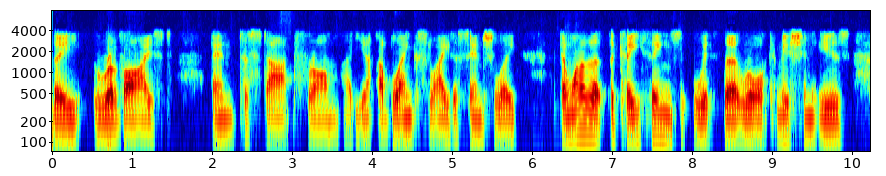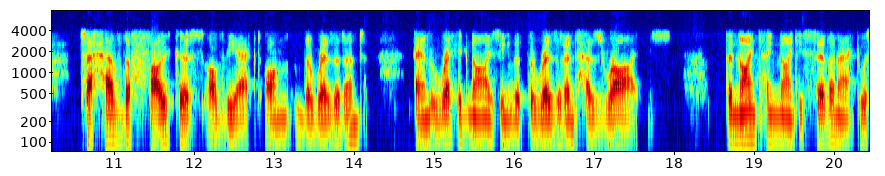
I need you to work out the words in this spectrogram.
be revised and to start from uh, you know, a blank slate essentially. And one of the, the key things with the Royal Commission is to have the focus of the Act on the resident and recognising that the resident has rights. The 1997 Act was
